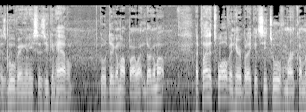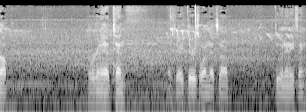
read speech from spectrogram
is moving and he says you can have them. Go dig them up. I went and dug them up. I planted 12 in here, but I could see two of them aren't coming up. And we're gonna have 10. Like right there's one that's not doing anything.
